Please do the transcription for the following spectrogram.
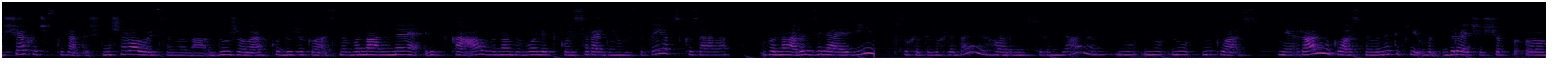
Що я хочу сказати, що нашаровується вона дуже легко, дуже класно. Вона не рідка, вона доволі такої середньої густоти, я б сказала. Вона розділяє вії. Слухайте, виглядає гарно ці рум'яна. Ну, ну, ну, ну клас. Ні, реально класно. Вони такі, до речі, щоб е,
